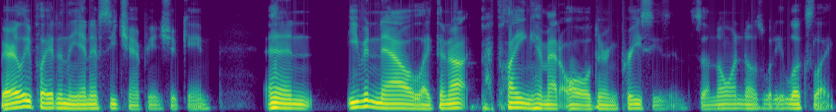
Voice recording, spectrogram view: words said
barely played in the NFC Championship game, and even now, like they're not playing him at all during preseason, so no one knows what he looks like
